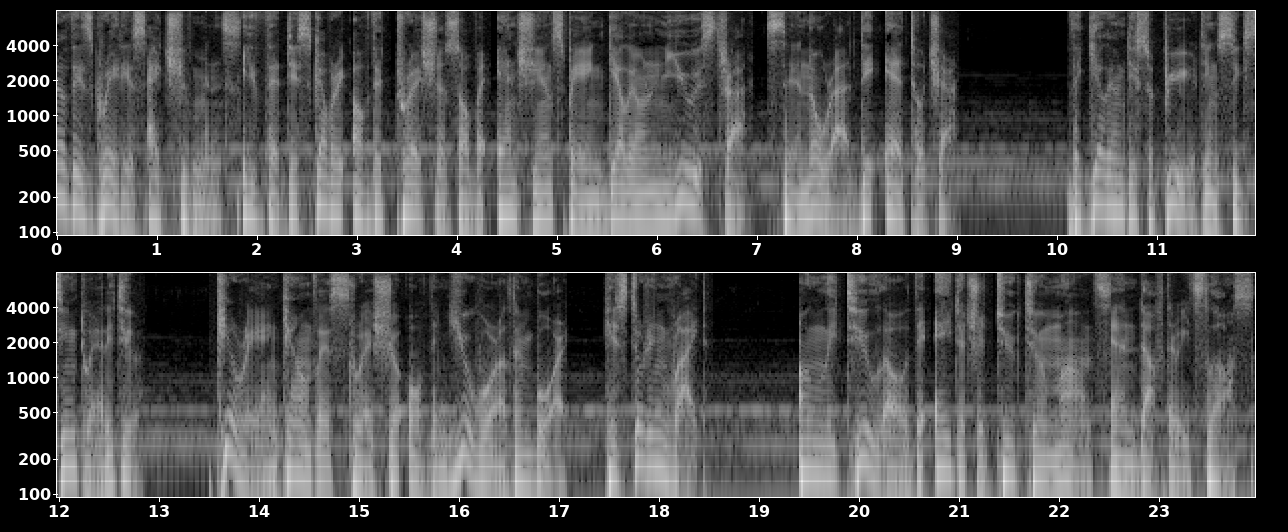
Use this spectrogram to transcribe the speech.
of his greatest achievements is the discovery of the treasures of the ancient Spain galleon Nuestra Senora de Atocha. The galleon disappeared in 1622, carrying countless treasure of the New World on board. his Historian write, only too low the Atocha took two months, and after its loss,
